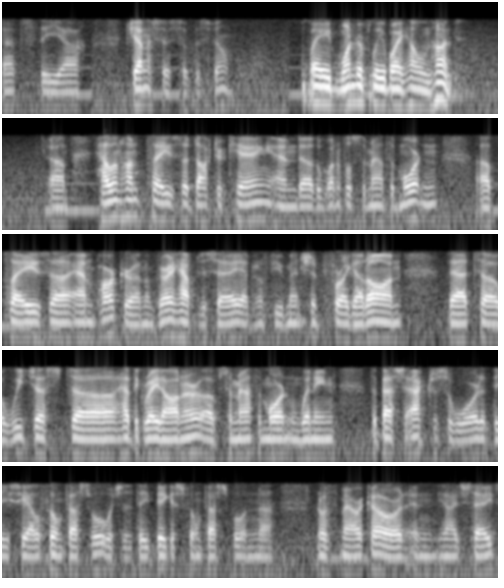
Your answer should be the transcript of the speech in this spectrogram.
that's the uh, genesis of this film. Played wonderfully by Helen Hunt. Um, Helen Hunt plays uh, Dr. King, and uh, the wonderful Samantha Morton uh, plays uh, Ann Parker. And I'm very happy to say, I don't know if you mentioned it before I got on, that uh, we just uh, had the great honor of Samantha Morton winning the Best Actress Award at the Seattle Film Festival, which is the biggest film festival in uh, North America or in the United States.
